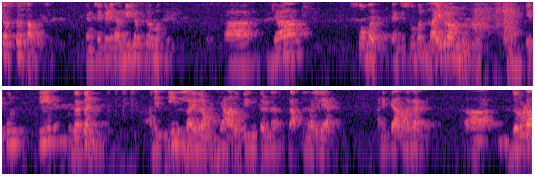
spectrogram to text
शस्त्र सापडले. त्यांच्याकडे अग्निशस्त्र होते. या ह्या सोबत त्यांच्यासोबत लाईव्ह राऊंड होते. एकूण तीन वेपन आणि तीन लाईव्ह राऊंड ह्या आरोपींकडनं प्राप्त झालेले आहेत. आणि त्या भागात दरोडा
